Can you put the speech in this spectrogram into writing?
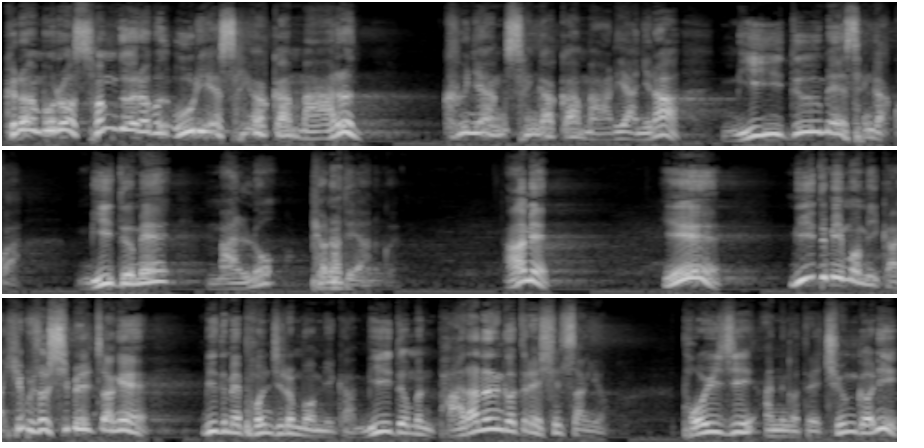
그러므로 성도 여러분, 우리의 생각과 말은 그냥 생각과 말이 아니라 믿음의 생각과 믿음의 말로 변화되어야 하는 거예요. 아멘. 예. 믿음이 뭡니까? 히브리서 11장에 믿음의 본질은 뭡니까? 믿음은 바라는 것들의 실상이요. 보이지 않는 것들의 증거니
